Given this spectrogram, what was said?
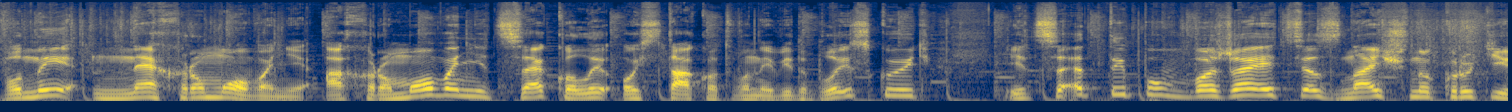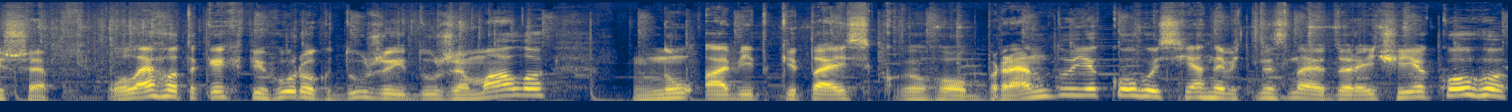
Вони не хромовані, а хромовані це коли ось так от вони відблискують. І це, типу, вважається значно крутіше. У Лего таких фігурок дуже і дуже мало. Ну, а від китайського бренду якогось, я навіть не знаю, до речі, якого,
